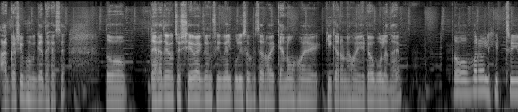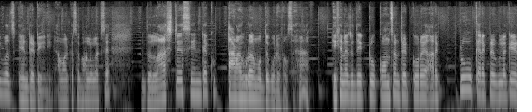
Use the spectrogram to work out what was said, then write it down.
আগ্রাসী ভূমিকায় দেখাইছে। তো দেখা যায় হচ্ছে সেও একজন ফিমেল পুলিশ অফিসার হয়। কেন হয়, কি কারণে হয় এটাও বলে দেয়। তো overall Hit three was entertaining. আমার কাছে ভালো লাগছে। কিন্তু লাস্টের সিনটা খুব তাড়াহুড়ার মধ্যে করে ফেলছে, হ্যাঁ? এখানে যদি একটু কনসেন্ট্রেট করে আরেকটু ক্যারেক্টারগুলোকে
